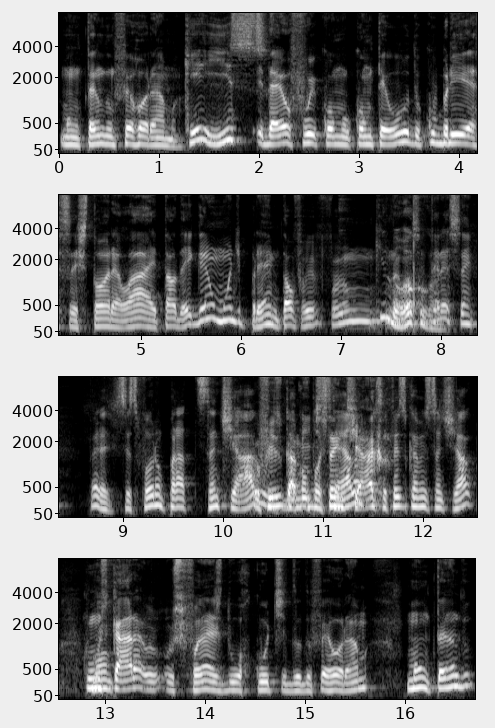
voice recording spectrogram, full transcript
montando um ferrorama. Que isso? E daí eu fui como conteúdo, cobri essa história lá e tal. Daí ganhei um monte de prêmio e tal. Foi, foi um que louco, interessante. Peraí, vocês foram para Santiago? Eu fiz o caminho de Santiago. Você fez o caminho de Santiago? Com Mont... os caras, os fãs do Orkut do, do Ferrorama, montando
